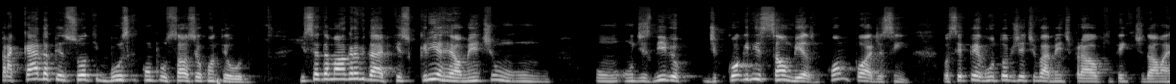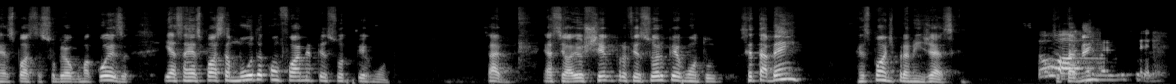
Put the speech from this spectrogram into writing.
para cada pessoa que busca compulsar o seu conteúdo. Isso é da maior gravidade, porque isso cria realmente um, um, um desnível de cognição mesmo. Como pode, assim, você pergunta objetivamente para algo que tem que te dar uma resposta sobre alguma coisa e essa resposta muda conforme a pessoa que pergunta. Sabe? É assim, ó, eu chego, professor, e pergunto, você está bem? Responde para mim, Jéssica. Estou você ótima, tá você?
